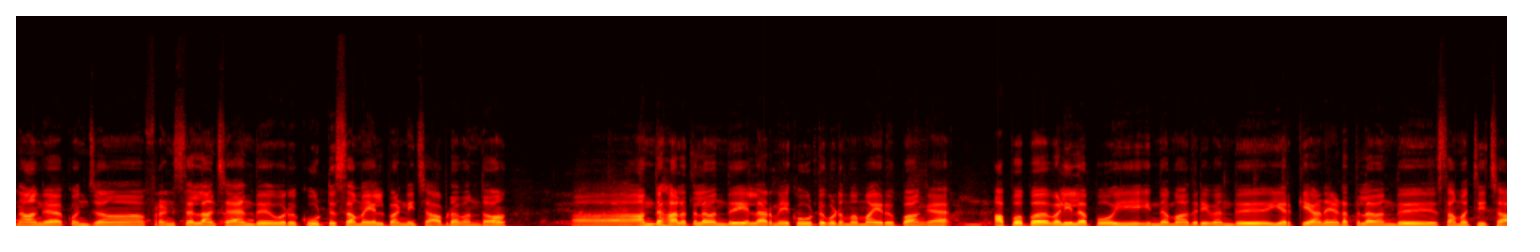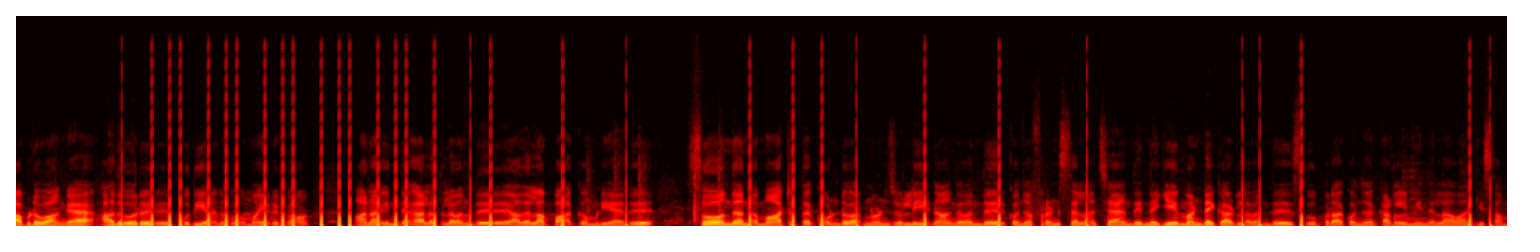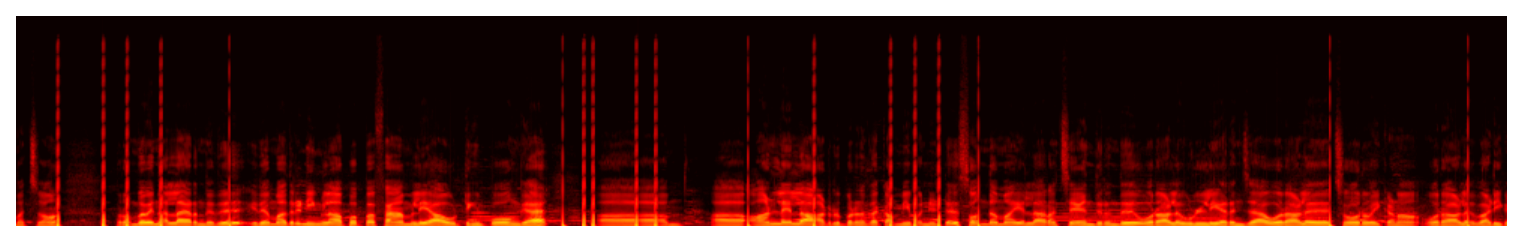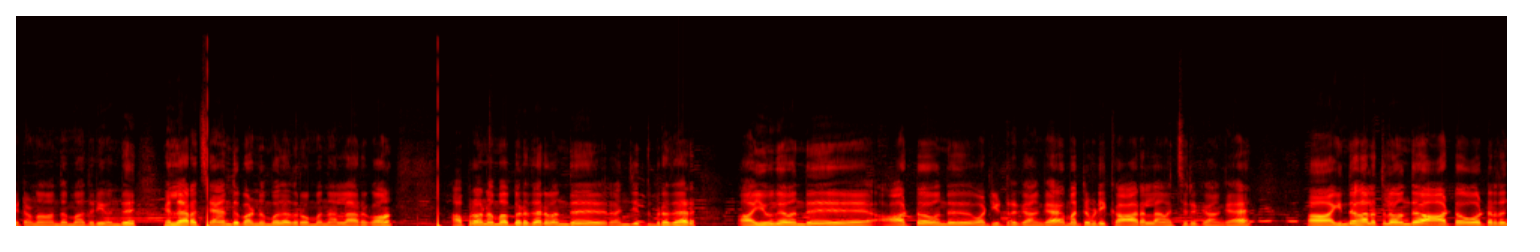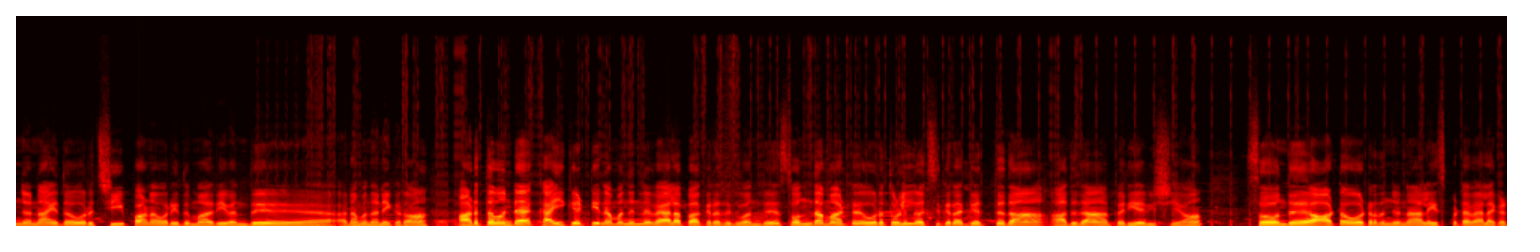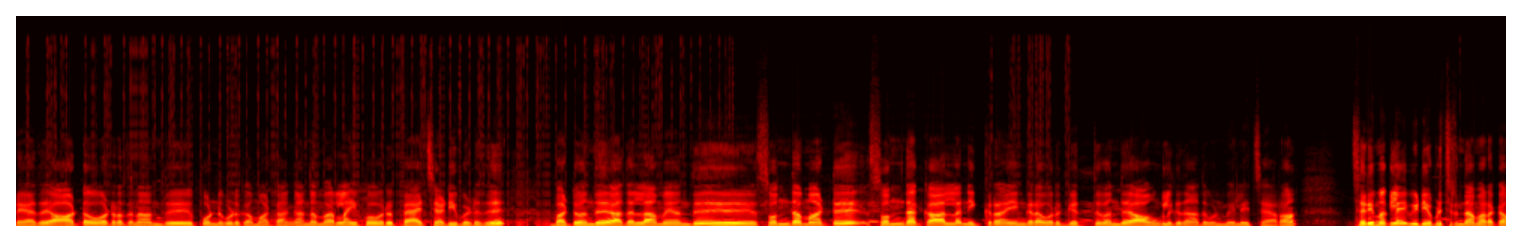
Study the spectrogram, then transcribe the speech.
நாங்கள் கொஞ்சம் ஃப்ரெண்ட்ஸ் எல்லாம் சேர்ந்து ஒரு கூட்டு சமையல் பண்ணி சாப்பிட வந்தோம். அந்த காலத்தில் வந்து எல்லாருமே கூட்டு குடும்பமாக இருப்பாங்க. அப்பப்போ வெளியில் போய் இந்த மாதிரி வந்து இயற்கையான இடத்துல வந்து சமைச்சு சாப்பிடுவாங்க. அது ஒரு புதிய அனுபவமாக இருக்கும். ஆனால் இந்த காலத்தில் வந்து அதெல்லாம் பார்க்க முடியாது. ஸோ வந்து அந்த மாற்றத்தை கொண்டு வரணும்னு சொல்லி நாங்கள் வந்து கொஞ்சம் ஃப்ரெண்ட்ஸ் எல்லாம் சேர்ந்து இன்றைக்கி மண்டைக்காட்டில் வந்து சூப்பராக கொஞ்சம் கடல் மீன் எல்லாம் வாங்கி சமைச்சோம். ரொம்பவே நல்லா இருந்தது. இதே மாதிரி நீங்களும் அப்பப்போ ஃபேமிலியாக அவுட்டிங் போங்க. ஆன்லைனில் ஆர்டர் பண்ணுறதை கம்மி பண்ணிவிட்டு சொந்தமாக எல்லாரும் சேர்ந்துருந்து ஒரு ஆள் உள்ளி அரிஞ்சா ஒரு ஆள் சோறு வைக்கணும் ஒரு ஆள் வடிகட்டணும் அந்த மாதிரி வந்து எல்லாரும் சேர்ந்து பண்ணும்போது அது ரொம்ப நல்லாயிருக்கும் அப்புறம் நம்ம பிரதர் வந்து ரஞ்சித் பிரதர் இவங்க வந்து ஆட்டோ வந்து ஓட்டிகிட்டு இருக்காங்க. மற்றபடி காரெல்லாம் வச்சுருக்காங்க. இந்த காலத்தில் வந்து ஆட்டோ ஓட்டுறதுன்னு சொன்னால் ஏதோ ஒரு சீப்பான ஒரு இது மாதிரி வந்து நம்ம நினைக்கிறோம். அடுத்தவன்ட்ட கை கட்டி நம்ம நின்று வேலை பார்க்குறதுக்கு வந்து சொந்தமாட்டு ஒரு தொழில் வச்சுக்கிற கெத்து தான் அதுதான் பெரிய விஷயம். ஸோ வந்து ஆட்டோ ஓட்டுறதுன்னு சொன்னால் லேஸ்பட்ட வேலை கிடையாது. ஆட்டோ ஓட்டுறதுனா வந்து பொண்ணு கொடுக்க மாட்டாங்க. அந்த மாதிரிலாம் இப்போ ஒரு பேட்ச் அடிபடுது. பட் வந்து அதெல்லாமே வந்து சொந்தமாட்டு சொந்த காலில் நிற்கிறேங்கிற ஒரு கெத்து வந்து அவங்களுக்கு தான் அது உண்மையிலே சேரும். சரி மக்களே வீடியோ பிடிச்சிருந்தா மறக்காம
